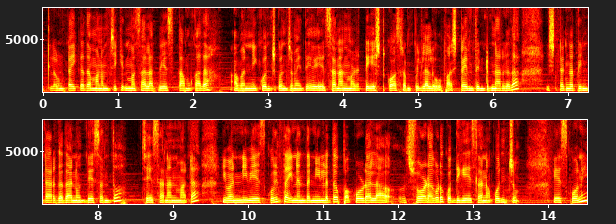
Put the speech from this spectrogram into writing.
ఇట్లా ఉంటాయి కదా మనం చికెన్ మసాలా వేస్తాం కదా అవన్నీ కొంచెం కొంచెం అయితే వేసాను అనమాట టేస్ట్ కోసం పిల్లలు ఫస్ట్ టైం తింటున్నారు కదా ఇష్టంగా తింటారు కదా అనే ఉద్దేశంతో చేశానన్నమాట. ఇవన్నీ వేసుకొని తగినంత నీళ్ళతో పకోడాల సోడా కూడా కొద్దిగా వేసాను కొంచెం వేసుకొని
